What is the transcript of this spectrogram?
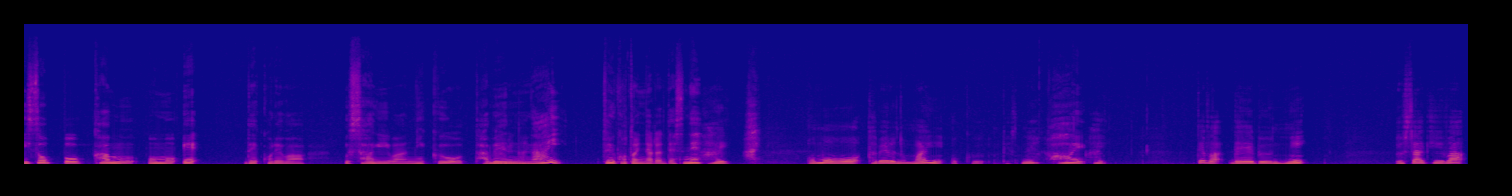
イソッポ噛むおもえでこれはうさぎは肉を食べないということになるんですね。はい、はい。おもを食べるの前に置くんですね。はい。はい。では例文にうさぎは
